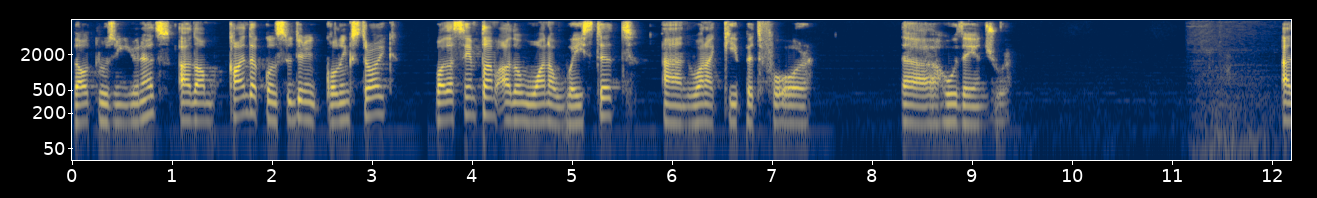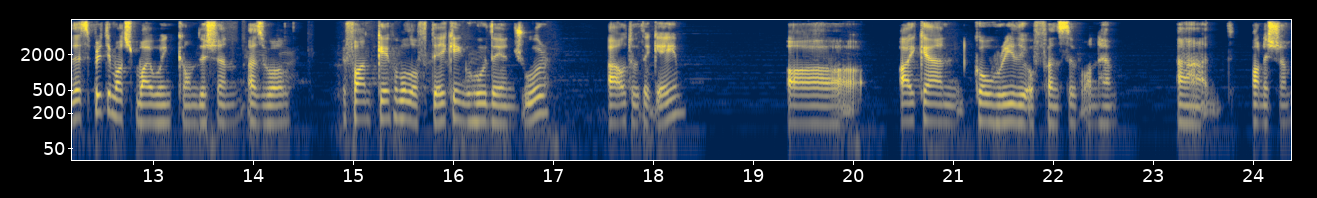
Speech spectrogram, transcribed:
without losing units, and I'm kinda considering Culling Strike, but at the same time I don't wanna waste it and wanna keep it for uh, who they injure. And that's pretty much my win condition as well. If I'm capable of taking who they injure out of the game, uh, I can go really offensive on him and punish him.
